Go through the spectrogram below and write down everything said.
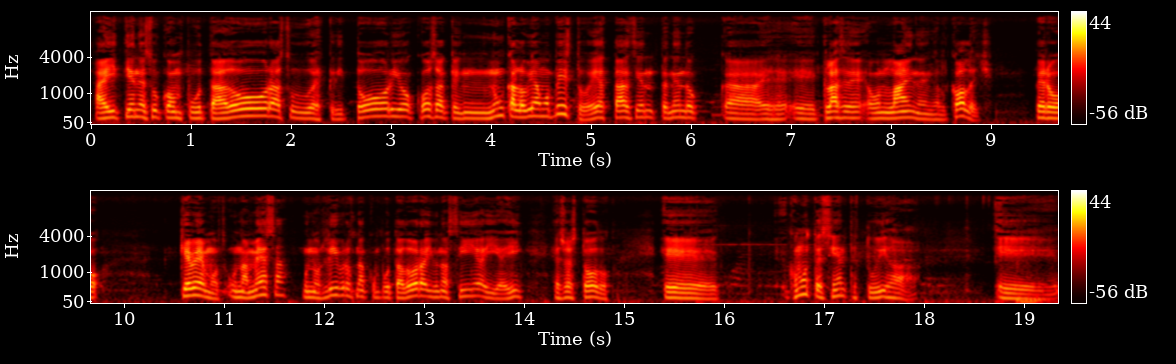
ahí tiene su computadora, su escritorio, cosa que nunca lo habíamos visto. Ella está teniendo uh, eh, clases online en el college. Pero, ¿qué vemos? Una mesa, unos libros, una computadora y una silla y ahí, eso es todo. Eh, ¿Cómo te sientes tu hija eh,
